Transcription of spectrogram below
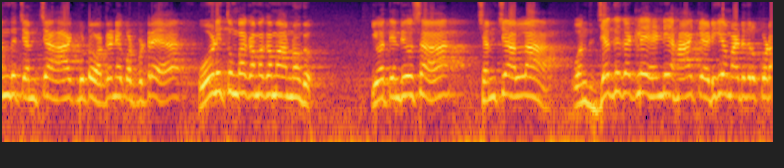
ಒಂದು ಚಮಚ ಹಾಕಿಬಿಟ್ಟು ಒಗ್ಗರಣೆ ಕೊಟ್ಬಿಟ್ರೆ ಓಣಿ ತುಂಬ ಘಮ ಘಮ ಅನ್ನೋದು. ಇವತ್ತಿನ ದಿವಸ ಚಮಚ ಅಲ್ಲ, ಒಂದು ಜಗ್ ಗಟ್ಟಲೆ ಎಣ್ಣೆ ಹಾಕಿ ಅಡುಗೆ ಮಾಡಿದ್ರು ಕೂಡ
